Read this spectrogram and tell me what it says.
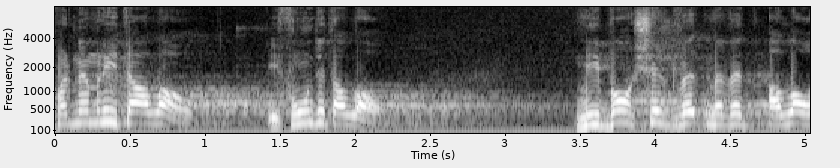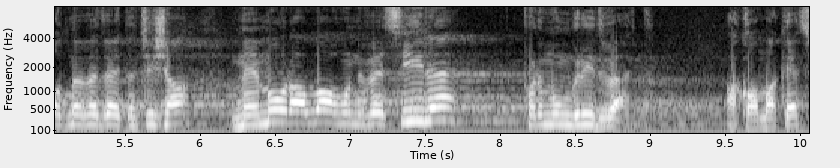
për me mrri te Allahu, i fundit Allahu. M'i bo shirk vet, me vet, Allahut me vetveten, qysh a, me e morr Allahun vesile për m'u ngrit vetë. A ka ma keq?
